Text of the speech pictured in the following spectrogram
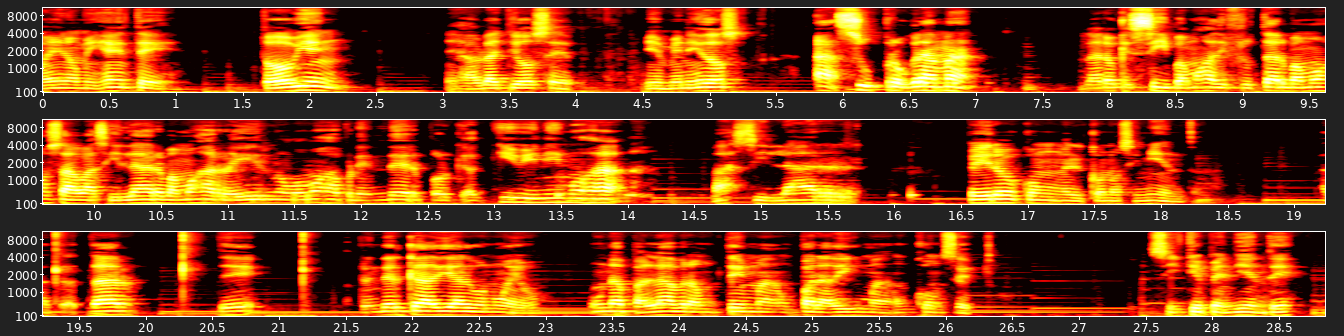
Bueno, mi gente, ¿todo bien? Les habla Joseph. Bienvenidos a su programa. Claro que sí, vamos a disfrutar, vamos a vacilar, vamos a reírnos, vamos a aprender, porque aquí vinimos a vacilar, pero con el conocimiento. A tratar de aprender cada día algo nuevo. Una palabra, un tema, un paradigma, un concepto. Así que pendiente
